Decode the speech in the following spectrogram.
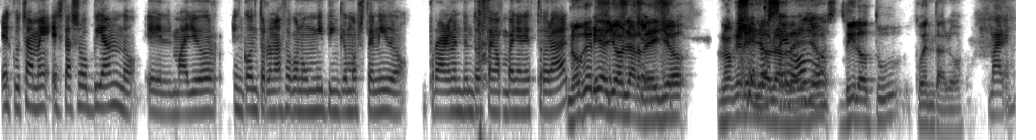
escúchame, estás obviando el mayor encontronazo con un meeting que hemos tenido probablemente en toda esta campaña electoral. No quería yo hablar de ello, no quería que yo no hablar sé, de ello. Dilo tú, cuéntalo. Vale.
